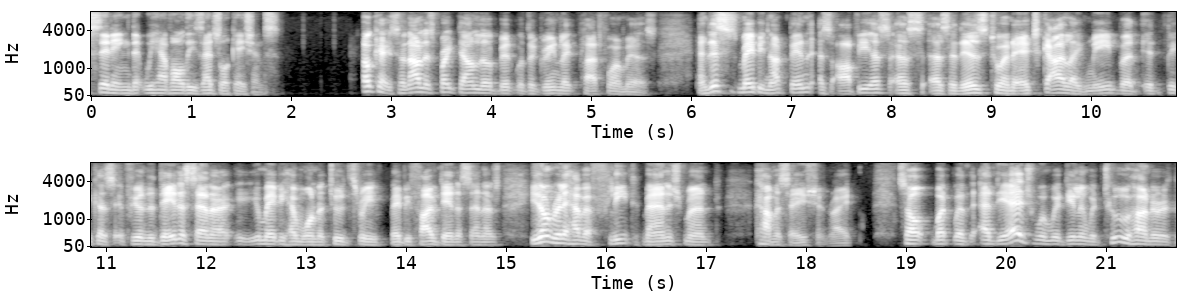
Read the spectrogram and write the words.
sitting that we have all these edge locations? Okay, so now let's break down a little bit what the GreenLake platform is. And this has maybe not been as obvious as as it is to an edge guy like me, but it because if you're in the data center, you maybe have one or two, three, maybe five data centers. You don't really have a fleet management conversation, right? So, but with at the edge, when we're dealing with 200,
